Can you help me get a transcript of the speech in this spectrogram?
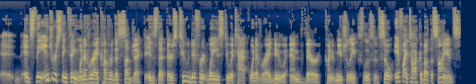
it's the interesting thing whenever i cover this subject is that there's two different ways to attack whatever i do and they're kind of mutually exclusive so if i talk about the science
